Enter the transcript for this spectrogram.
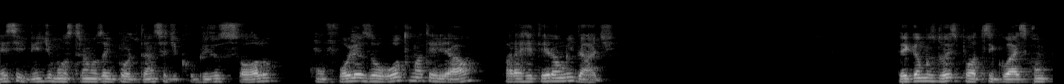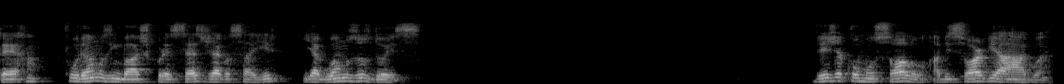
Nesse vídeo mostramos a importância de cobrir o solo com folhas ou outro material para reter a umidade. Pegamos dois potes iguais com terra, furamos embaixo por excesso de água sair e aguamos os dois. Veja como o solo absorve a água.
